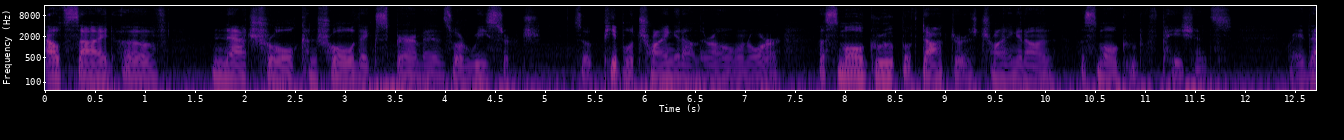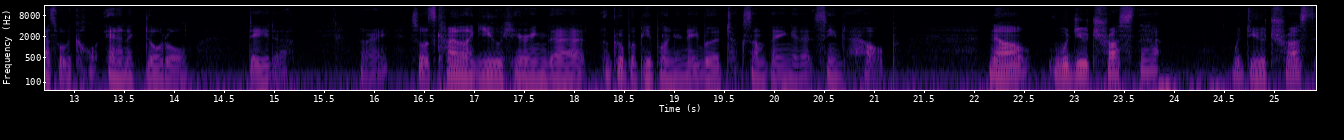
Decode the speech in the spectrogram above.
outside of natural controlled experiments or research. So people trying it on their own or a small group of doctors trying it on a small group of patients. Right? That's what we call anecdotal data. All right. So it's kind of like you hearing that a group of people in your neighborhood took something and it seemed to help. Now, would you trust that? Would you trust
